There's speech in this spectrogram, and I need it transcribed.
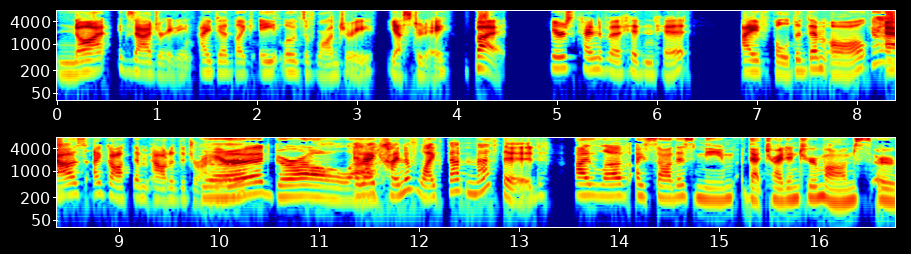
not exaggerating. I did like eight loads of laundry yesterday, but here's kind of a hidden hit. I folded them all as I got them out of the dryer. Good girl. And I kind of like that method. I love. I saw this meme that tried and true moms or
